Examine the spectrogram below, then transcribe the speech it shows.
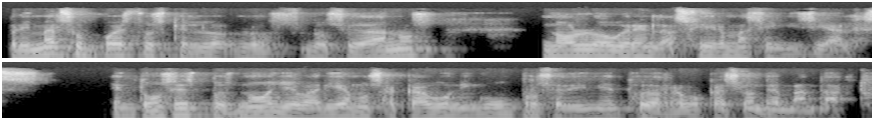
Primer supuesto es que los, los ciudadanos no logren las firmas iniciales. Entonces, pues no llevaríamos a cabo ningún procedimiento de revocación de mandato.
